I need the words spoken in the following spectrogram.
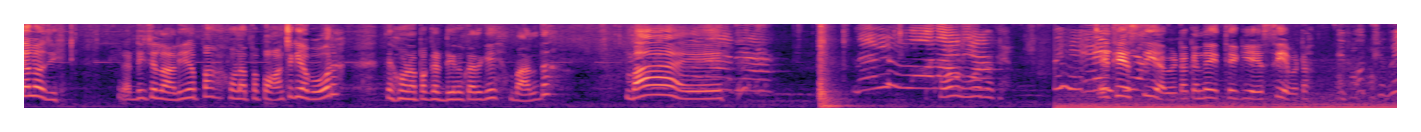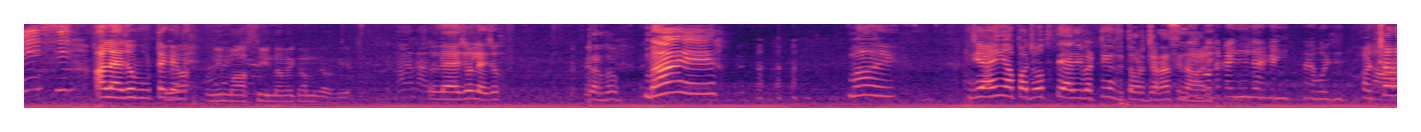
ਚਲੋ ਜੀ ਗੱਡੀ ਚਲਾ ਲਈ ਆਪਾਂ। ਹੁਣ ਆਪਾਂ ਪਹੁੰਚ ਗਏ ਬੋਰ ਤੇ ਹੁਣ ਆਪਾਂ ਗੱਡੀ ਨੂੰ ਕਰਗੇ ਬੰਦ। ਬਾਏ। ਹੋਰ ਹੋ ਜਾ ਕੇ। ਇੱਥੇ ਏਸੀ ਆ ਬੇਟਾ ਕਹਿੰਦੇ ਇੱਥੇ ਕੀ ਏਸੀ ਆ ਬੇਟਾ। ਉੱਠ ਵੀ ਸੀ ਆ ਲੈ ਜਾਓ ਬੂਟੇ ਕਹਿੰਦੇ। ਨਹੀਂ ਮਾਸੀ ਨਵੇਂ ਕੰਮ ਕਰਦੀ ਹੈ ਲੈ ਜਾਓ ਲੈ ਜਾਓ। ਕਰ ਦੋ। ਬਾਏ। ਬਾਏ। ਜੀ ਆਈ ਆਪਾਂ ਜੋਤ ਤਿਆਰੀ ਵੱਟੀ ਹੁੰਦੀ ਤੁਰ ਜਾਣਾ ਸੀ ਨਾਲ ਹੀ। ਕਈ ਨਹੀਂ ਲੈ ਗਈ ਇਹੋ ਜੀ ਅੱਛਾ।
